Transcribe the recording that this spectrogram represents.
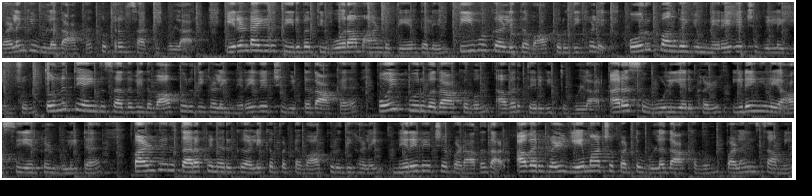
வழங்கியுள்ளதாக குற்றம் சாட்டியுள்ளார். இரண்டாயிரத்தி இருபத்தி ஓராம் ஆண்டு தேர்தலில் திமுக அளித்த வாக்குறுதிகளில் ஒரு பங்கையும் நிறைவேற்றவில்லை என்றும் தொண்ணூத்தி ஐந்து சதவீத வாக்குறுதிகளை நிறைவேற்றி விட்டதாக பொய் கூறுவதாகவும் அவர் தெரிவித்துள்ளார். அரசு ஊழியர்கள் இடைநிலை ஆசிரியர்கள் உள்ளிட்ட பல்வேறு தரப்பினருக்கு அளிக்கப்பட்ட வாக்குறுதிகளை நிறைவேற்றப்படாததால் அவர்கள் ஏமாற்றப்பட்டு உள்ளதாகவும் பழனிசாமி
